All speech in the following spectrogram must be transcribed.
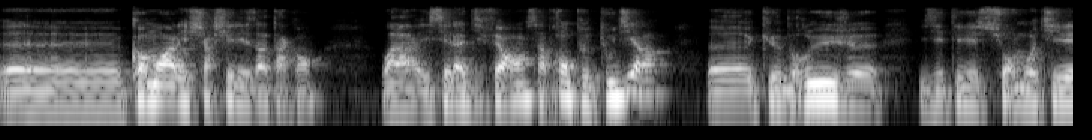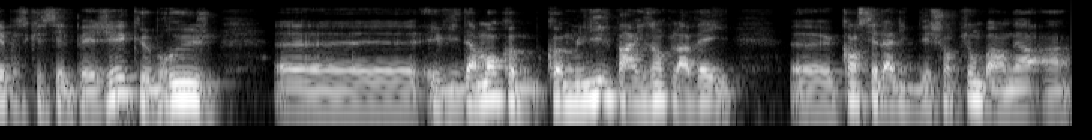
euh, comment aller chercher les attaquants. Voilà, et c'est la différence. Après, on peut tout dire. Hein. Euh, que Bruges, ils étaient surmotivés parce que c'est le PSG. Que Bruges, euh, évidemment, comme, Lille, par exemple, la veille, quand c'est la Ligue des Champions, bah, on a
